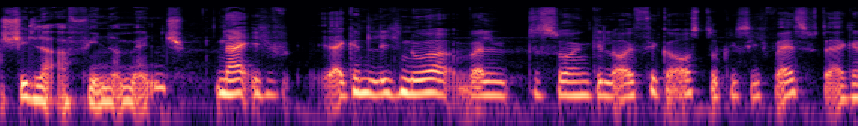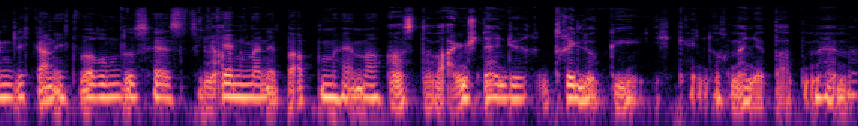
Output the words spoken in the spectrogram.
Schiller-affiner Mensch. Nein, ich eigentlich nur, weil das so ein geläufiger Ausdruck ist. Ich weiß eigentlich gar nicht, warum das heißt. Ich kenne meine Pappenheimer. aus der Wallenstein-Trilogie. Ich kenne doch meine Pappenheimer.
